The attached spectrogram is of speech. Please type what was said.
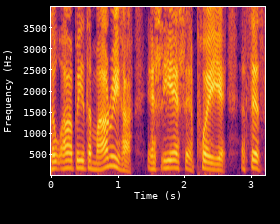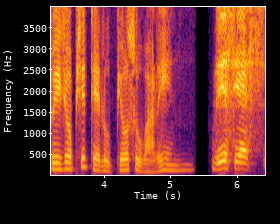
လောအားပေးသမားတွေဟာ SES အဖွဲ့ရဲ့အသက်သွေးကြောဖြစ်တယ်လို့ပြောဆိုပါတယ်။ The SES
